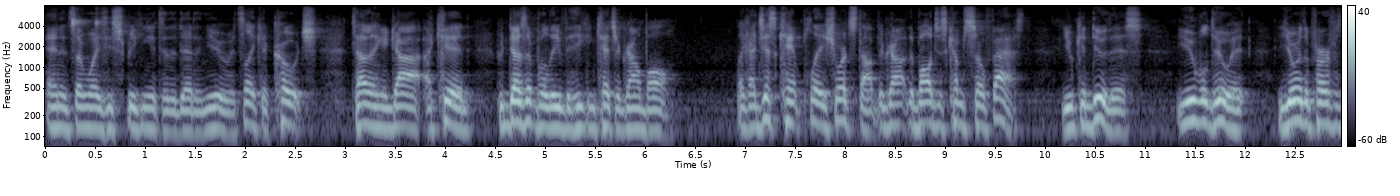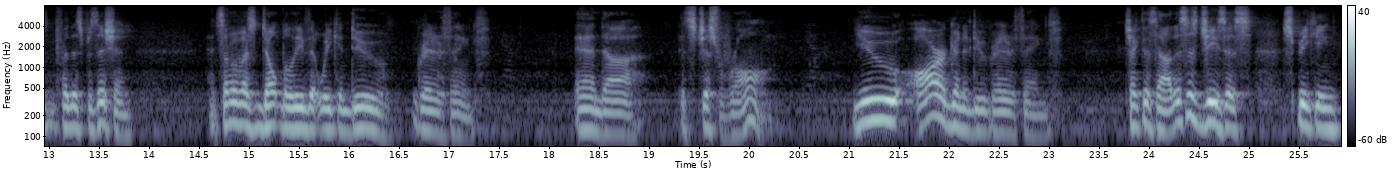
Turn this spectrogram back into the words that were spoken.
and in some ways He's speaking it to the dead in you. It's like a coach telling a guy, a kid who doesn't believe that he can catch a ground ball. Like, I just can't play shortstop. The, ground, the ball just comes so fast. You can do this. You will do it. You're the person for this position. And some of us don't believe that we can do greater things. And uh, it's just wrong. You are going to do greater things. Check this out. This is Jesus speaking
